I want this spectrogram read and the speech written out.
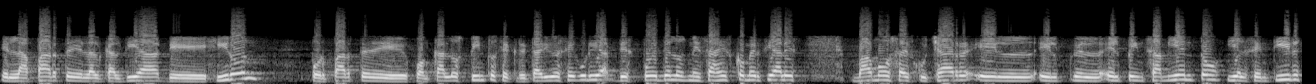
en la parte de la alcaldía de Girón por parte de Juan Carlos Pinto, secretario de Seguridad. Después de los mensajes comerciales, vamos a escuchar el, el, el, pensamiento y el sentir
